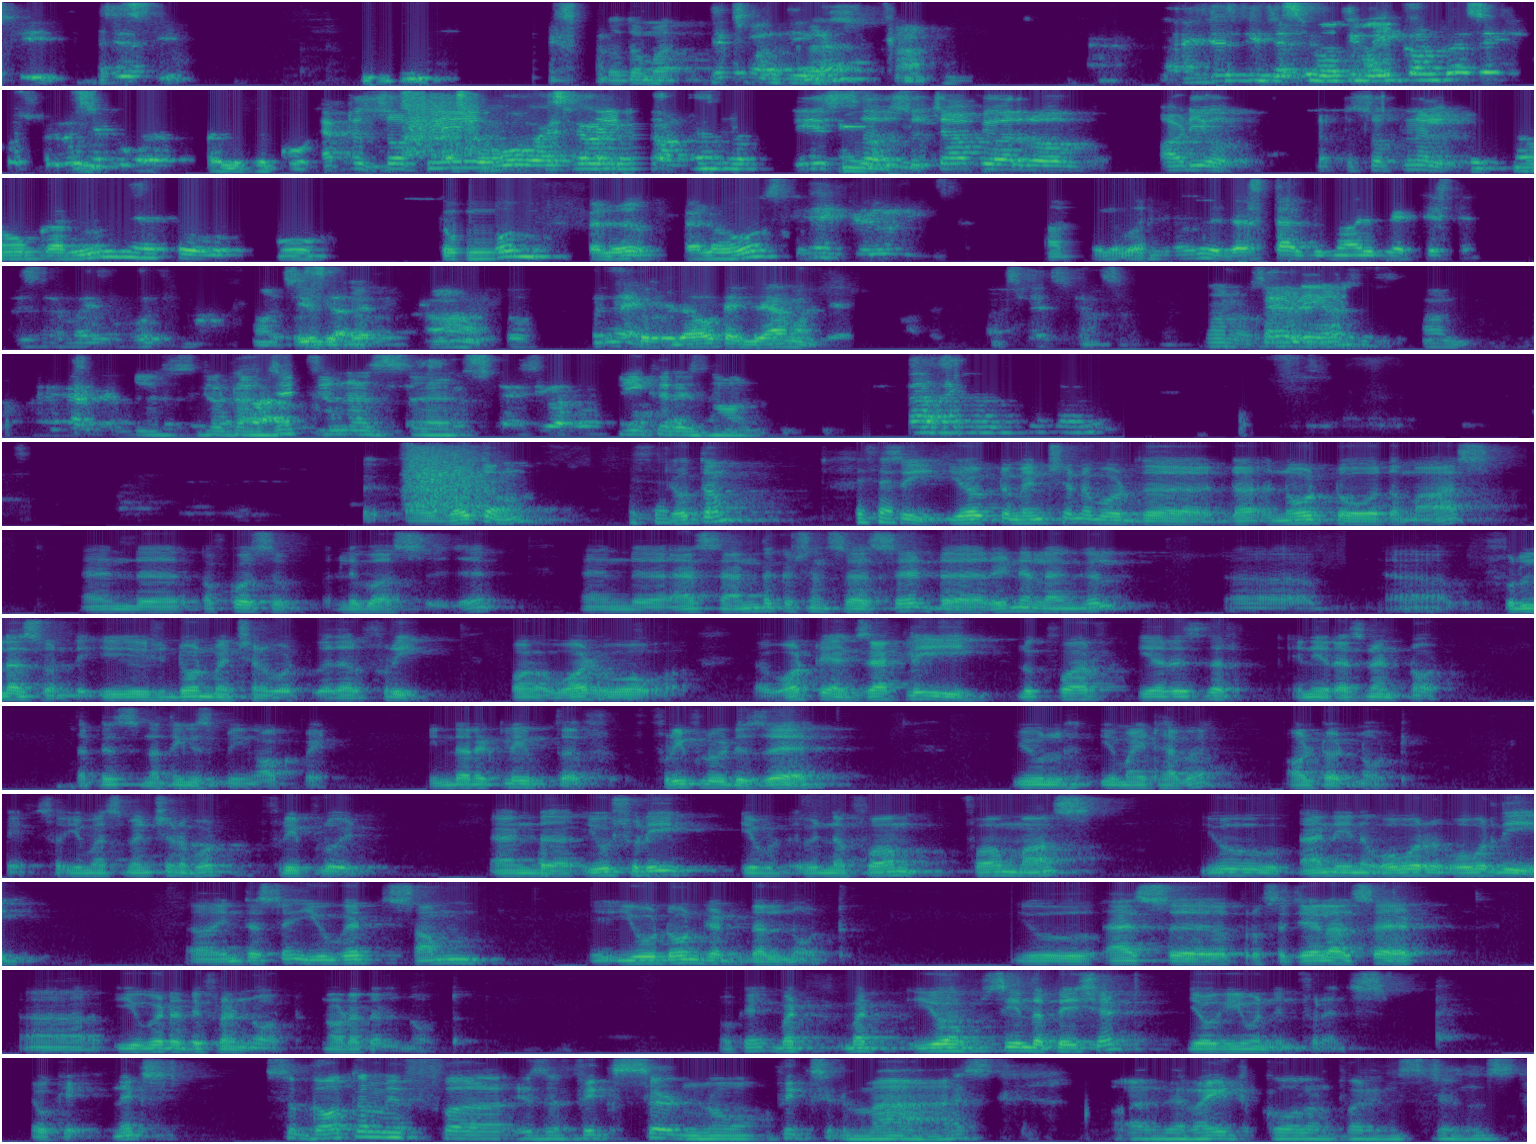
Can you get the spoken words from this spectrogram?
Practice है हाँ ठीक है हाँ तो तो without exam आ जाए No, no, somebody else. हाँ Yes, Dr. Ajay Khanna's uh, speaker is on. uh, Gautam, yes, sir. Gautam, Yes, sir. see, you have to mention about the, the note over the mass, and uh, of course, uh, Libas is there. And uh, as Ananda Krishnan sir said, uh, renal angle, uh, uh, fullness only. You, you don't mention about whether free. What, what, what we exactly look for here is there any resonant node. That is, nothing is being occupied. Indirectly, if the free fluid is there, you'll you might have a altered node. Okay, so you must mention about free fluid. And uh, usually, if in a firm firm mass, you and in over over the uh, intestine, you get some. You don't get dull node. You, as uh, Professor Jailal said, uh, you get a different note, not a dull note. Okay, but but you have seen the patient, you're given inference. Okay, next. So Gautam, if uh, is a fixed no fixed mass on the right colon, for instance,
